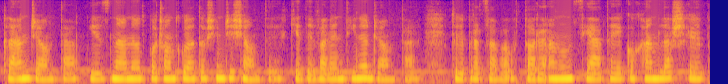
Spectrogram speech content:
Klan Gionta jest znany od początku lat 80., kiedy Valentino Gionta, który pracował w Torre Annunziata jako handlarz ryb,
